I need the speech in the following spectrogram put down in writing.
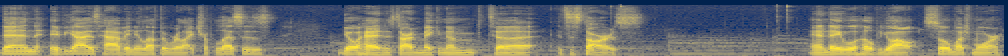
Then if you guys have any leftover like triple S's, go ahead and start making them to it's the stars. And they will help you out so much more.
